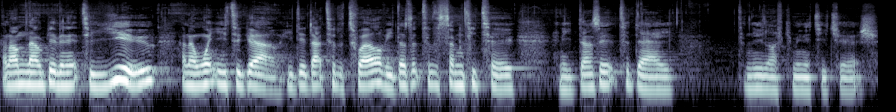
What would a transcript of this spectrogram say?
and I'm now giving it to you, and I want you to go. He did that to the 12, he does it to the 72, and he does it today to New Life Community Church.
